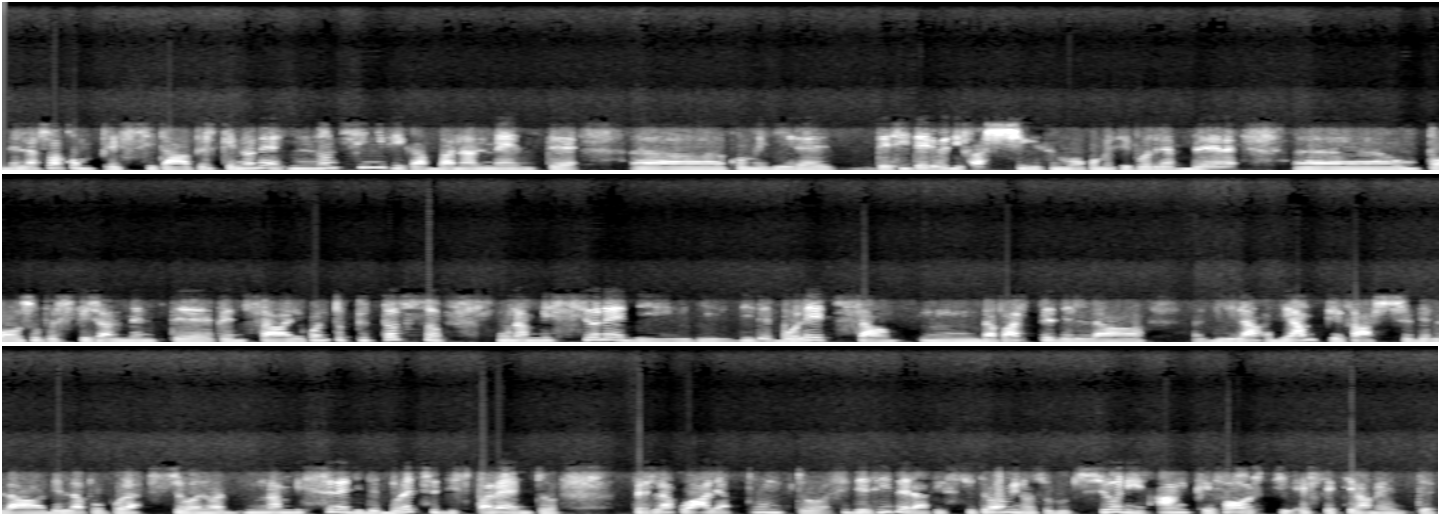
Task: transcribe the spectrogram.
nella sua complessità, perché non, è, non significa banalmente come dire, desiderio di fascismo, come si potrebbe un po' superficialmente pensare, quanto piuttosto una missione di, di, di debolezza mh, da parte della, di, la, di, ampie fasce della, della popolazione, una missione di debolezza e di spavento per la quale appunto si desidera che si trovino soluzioni anche forti effettivamente,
